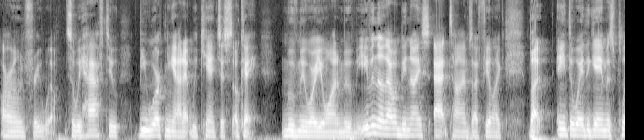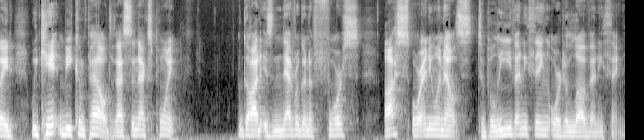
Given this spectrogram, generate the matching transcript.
our own free will. So we have to be working at it. We can't just, okay, move me where you want to move me. Even though that would be nice at times, I feel like, but ain't the way the game is played. We can't be compelled. That's the next point. God is never going to force us or anyone else to believe anything or to love anything.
